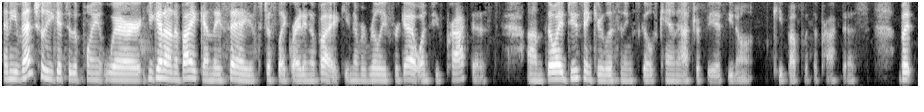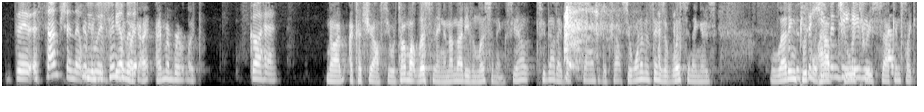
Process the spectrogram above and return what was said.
And eventually you get to the point where you get on a bike and they say it's just like riding a bike. You never really forget once you've practiced. Um, though I do think your listening skills can atrophy if you don't keep up with the practice. But the assumption that yeah, we would be able thing, to, like, I, I, remember like go ahead. No, I, I, cut you off. See, we're talking about listening, and I'm not even listening. See how see that I just fell into the trap. So one of the things of listening is letting people have two or three seconds. Like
